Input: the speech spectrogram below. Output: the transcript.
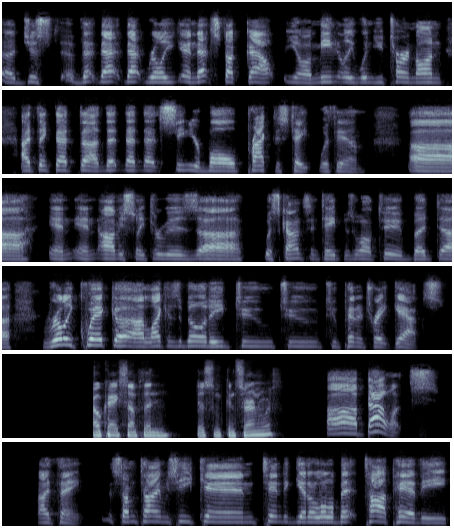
uh, just that that that really and that stuck out. You know, immediately when you turned on, I think that that that that senior ball practice tape with him, and and obviously through his Wisconsin tape as well too. But really quick, I like his ability to to to penetrate gaps. Okay, something there's some concern with? Uh balance, I think. Sometimes he can tend to get a little bit top heavy,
